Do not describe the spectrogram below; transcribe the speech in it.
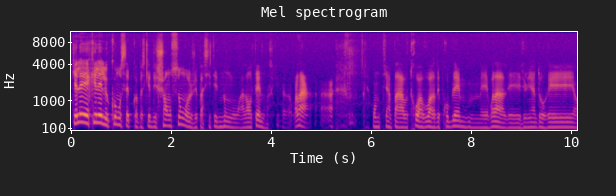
Quel est, quel est le concept quoi? Parce qu'il y a des chansons, euh, je vais pas citer de nom à l'antenne, voilà, on ne tient pas trop à avoir des problèmes, mais voilà, les Julien Doré, An-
